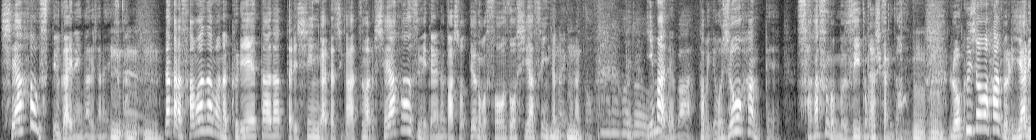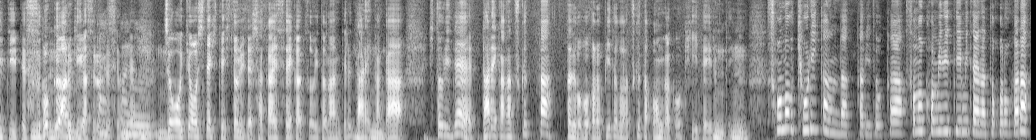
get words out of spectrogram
シェアハウスっていう概念があるじゃないですか。うんうんうんだから様々なクリエイターだったりシンガーたちが集まるシェアハウスみたいな場所っていうのも想像しやすいんじゃないかなと。なるほどで今では多分4畳半って探すのむずいと思うんですけど、うんうん6畳半のリアリティってすごくある気がするんですよね。うんうんうん。上京してきて一人で社会生活を営んでる誰かが一人で誰かが作った例えばボカロ P とかが作った音楽を聴いているっていう、うんうん。その距離感だったりとかそのコミュニティみたいなところから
